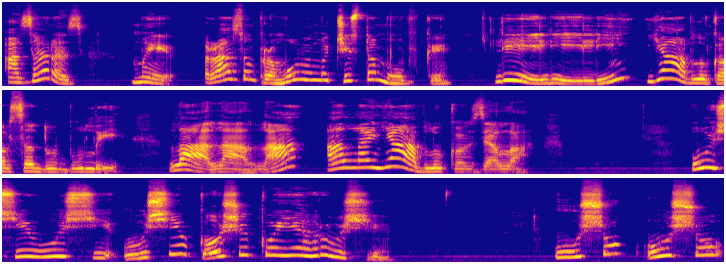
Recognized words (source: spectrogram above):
А зараз ми разом промовимо чистомовки. Лі-лі-лі, яблука в саду були. Ла-ла-ла, Алла яблуко взяла. Уші, уші, уші, в кошику є груші. Ушу, ушу,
